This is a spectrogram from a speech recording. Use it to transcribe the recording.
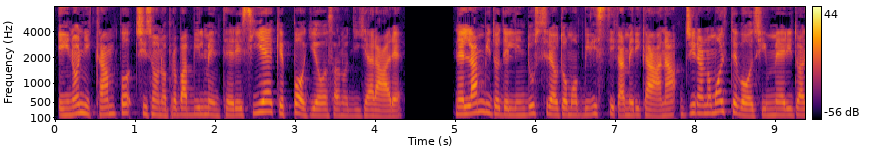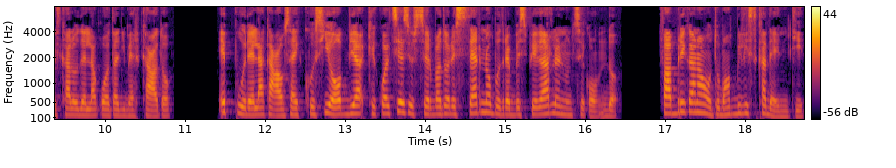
E in ogni campo ci sono probabilmente eresie che pochi osano dichiarare. Nell'ambito dell'industria automobilistica americana girano molte voci in merito al calo della quota di mercato. Eppure la causa è così ovvia che qualsiasi osservatore esterno potrebbe spiegarlo in un secondo. Fabbricano automobili scadenti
